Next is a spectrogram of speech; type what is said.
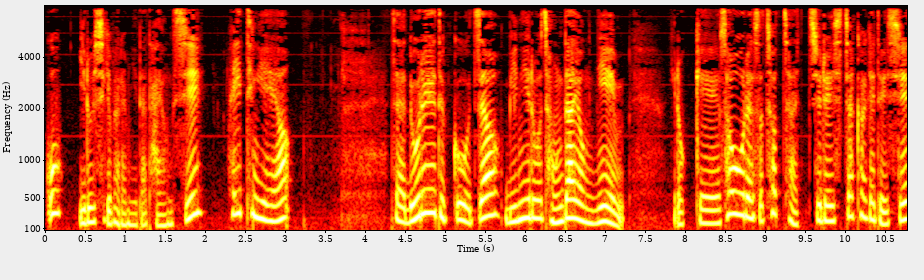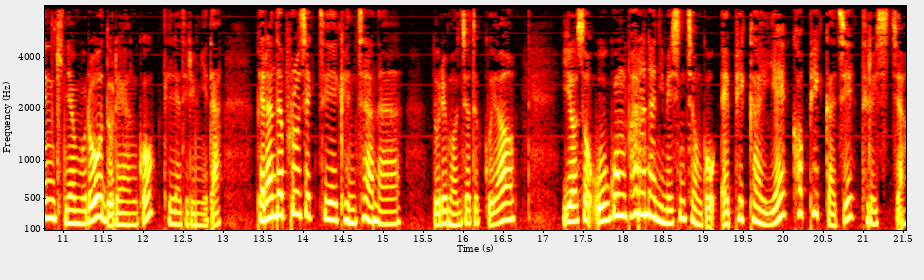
꼭 이루시기 바랍니다. 다영씨, 화이팅이에요. 자, 노래 듣고 오죠? 미니로 정다영님. 이렇게 서울에서 첫 자취를 시작하게 되신 기념으로 노래 한 곡 들려드립니다. 베란다 프로젝트의 괜찮아. 노래 먼저 듣고요. 이어서 5081님의 신청곡 에픽하이의 커피까지 들으시죠.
